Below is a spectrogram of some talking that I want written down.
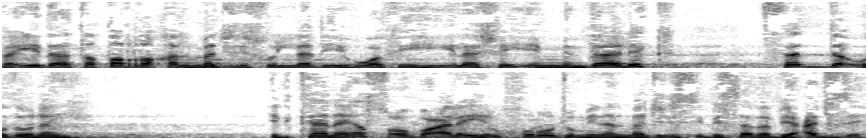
فإذا تطرق المجلس الذي هو فيه إلى شيء من ذلك سد أذنيه. إذ كان يصعب عليه الخروج من المجلس بسبب عجزه.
